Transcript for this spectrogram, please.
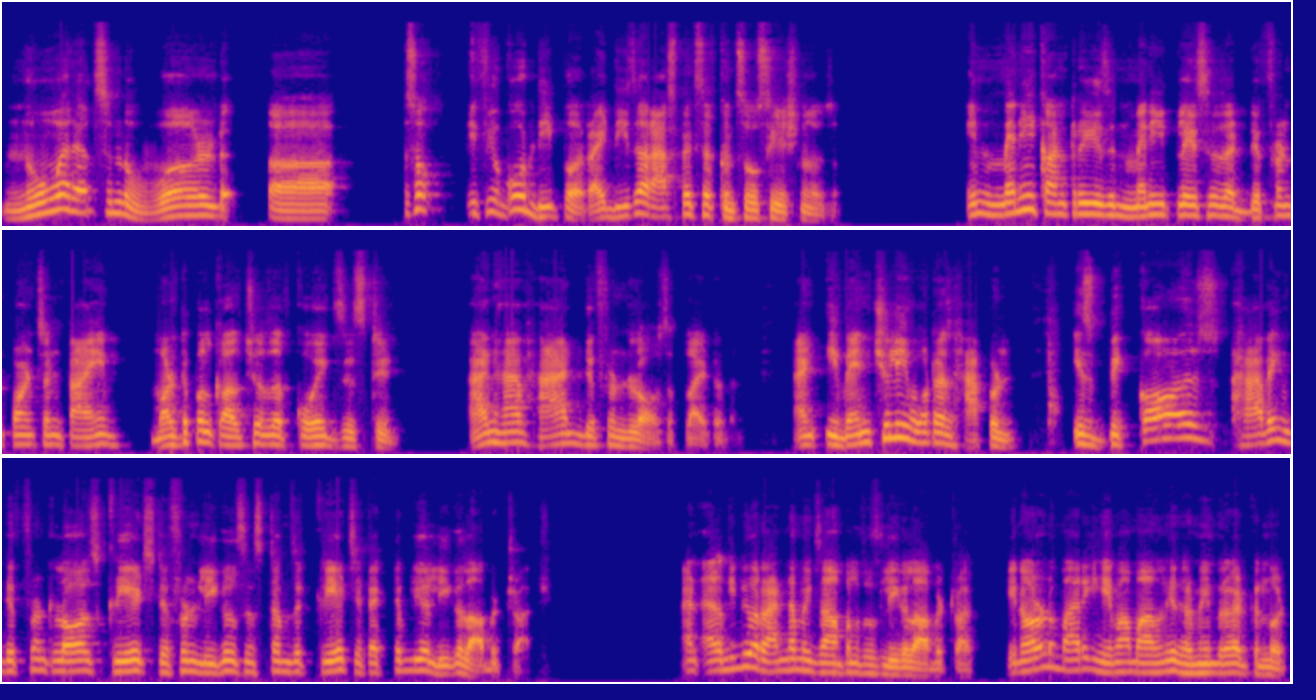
nowhere else in the world. Uh, so if you go deeper, right, these are aspects of consociationalism. In many countries, in many places, at different points in time, multiple cultures have coexisted and have had different laws applied to them. And eventually, what has happened is because having different laws creates different legal systems, it creates effectively a legal arbitrage. And I'll give you a random example of this legal arbitrage. In order to marry Hema Malini, Dharmendra had converted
